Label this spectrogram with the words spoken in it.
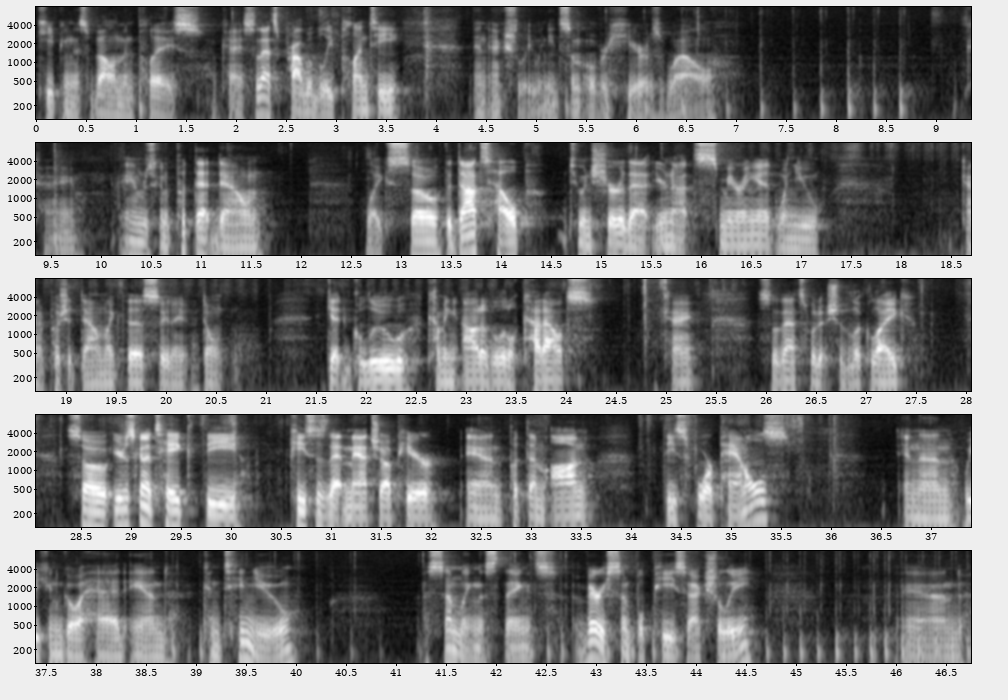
keeping this vellum in place. Okay, so that's probably plenty. And actually we need some over here as well. Okay, and I'm just gonna put that down like so. The dots help to ensure that you're not smearing it when you kind of push it down like this so you don't get glue coming out of the little cutouts. Okay, so that's what it should look like. So you're just gonna take the pieces that match up here and put them on these four panels and then we can go ahead and continue assembling this thing. It's a very simple piece actually and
